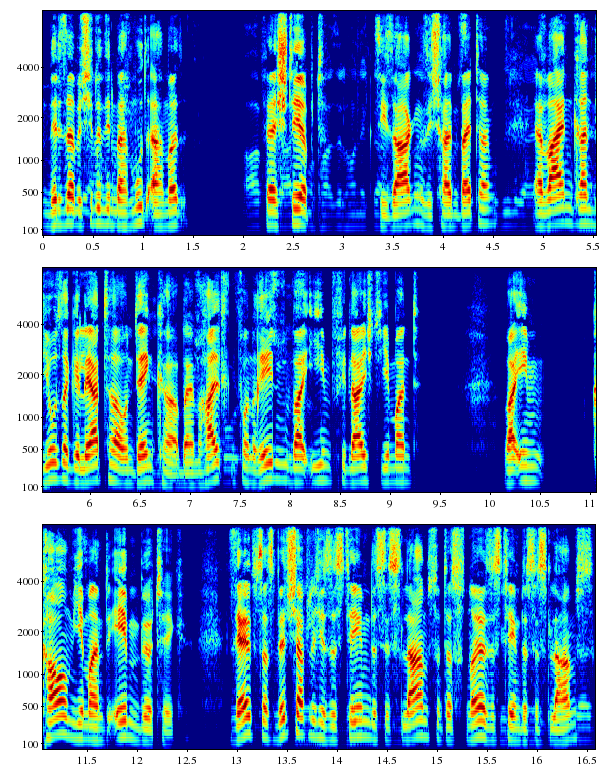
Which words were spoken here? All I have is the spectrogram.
Mirza Bashiruddin Mahmud Ahmad, verstirbt. Sie sagen, sie schreiben weiter, er war ein grandioser Gelehrter und Denker. Beim Halten von Reden war ihm vielleicht jemand, war ihm kaum jemand ebenbürtig. Selbst das wirtschaftliche System des Islams und das neue System des Islams,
